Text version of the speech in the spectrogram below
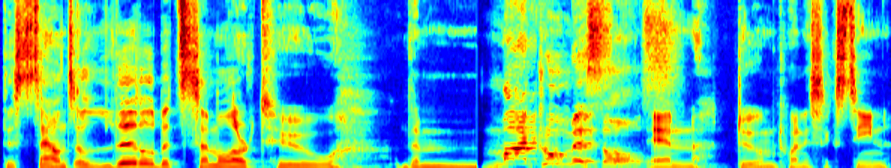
This sounds a little bit similar to the... Micro missiles! In Doom 2016.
